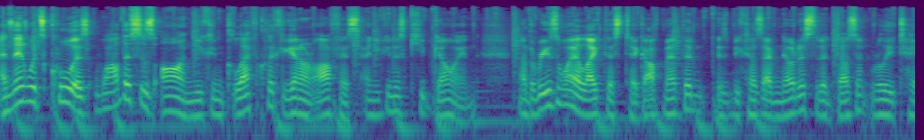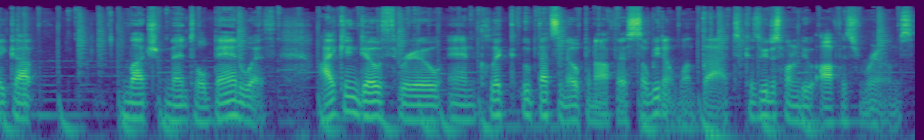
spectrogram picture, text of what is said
And then what's cool is while this is on, you can left click again on Office and you can just keep going. Now the reason why I like this takeoff method is because I've noticed that it doesn't really take up much mental bandwidth. I can go through and click, oop, that's an open office, so we don't want that because we just want to do office rooms.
